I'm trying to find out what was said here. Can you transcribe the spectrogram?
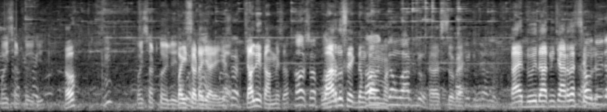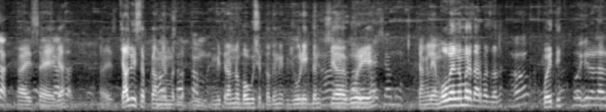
पैंसठ कोई पैंसठ कोई पैंसठ हज़ार आहे क्या? चालू आहे काम में सर? हा सब वारलोच एकदम काम? काय काय दुई दात आणि चार दात से बोले? ऐसा आहे चार का चालू आहे सब काम आहे मतलब. मित्रांनो बघू शकता तुम्ही एक जोड एकदम गोरे आहे. चांगले आहे. मोबाईल नंबर आहे तार पास दादा? कोय ते हो हिरालाल.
